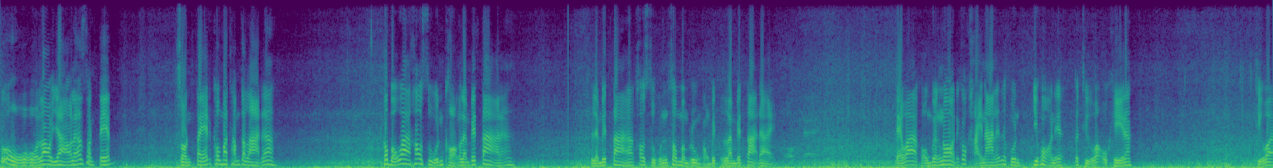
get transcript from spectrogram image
โอ้โหเล่ายาวแล้วซอนเตสซอนเตสเขามาทำตลาดนะเขาบอกว่าเข้าศูนย์ของแลมเบตต้านะ แลมเบตต้าเข้าศูนย์ซ่อมบำรุงของแลมเบตต้าได้ Okay. แต่ว่าของเมืองนอกนี่ก็ขายนานแล้วนะคุณยี่ห้อเนี้ยก็ถือว่าโอเคนะ ถือว่า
